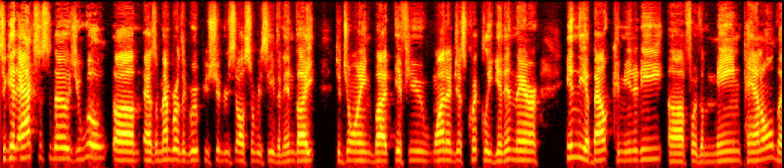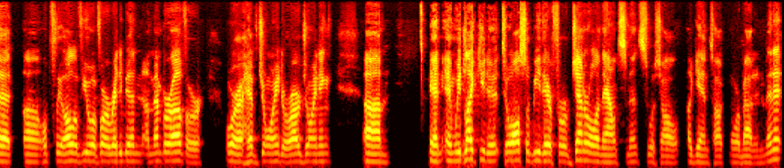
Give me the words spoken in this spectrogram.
To get access to those, you will, um, as a member of the group, you should also receive an invite to join. But if you want to just quickly get in there, in the About community uh, for the main panel that uh, hopefully all of you have already been a member of or, or have joined or are joining, um, and, and we'd like you to, to also be there for general announcements, which I'll, again, talk more about in a minute.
